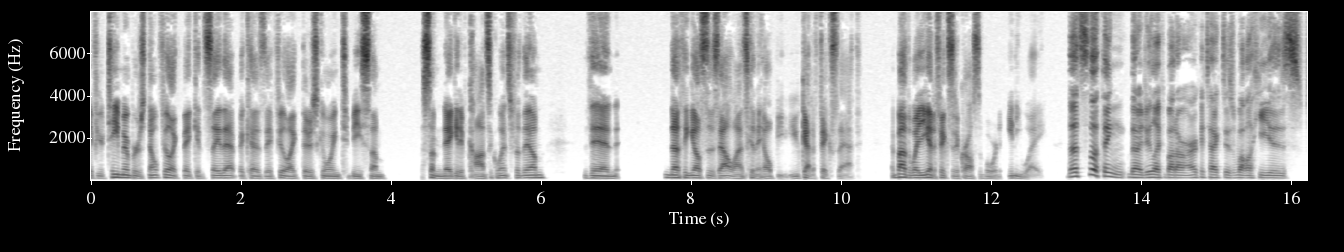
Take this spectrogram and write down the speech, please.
If your team members don't feel like they can say that because they feel like there's going to be some some negative consequence for them, then nothing else in this outline is going to help you. You've got to fix that. And by the way, you got to fix it across the board anyway. That's the thing that I do like about our architect is while he is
